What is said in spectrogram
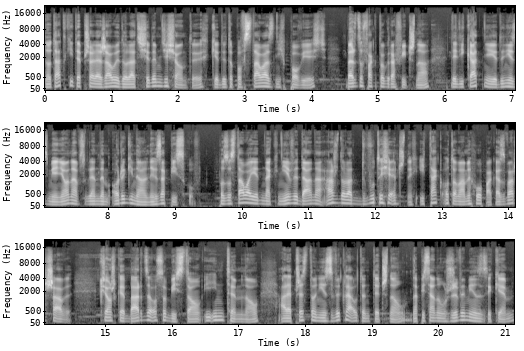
Notatki te przeleżały do lat 70., kiedy to powstała z nich powieść, bardzo faktograficzna, delikatnie jedynie zmieniona względem oryginalnych zapisków. Pozostała jednak niewydana aż do lat 2000 i tak oto mamy chłopaka z Warszawy. Książkę bardzo osobistą i intymną, ale przez to niezwykle autentyczną, napisaną żywym językiem,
